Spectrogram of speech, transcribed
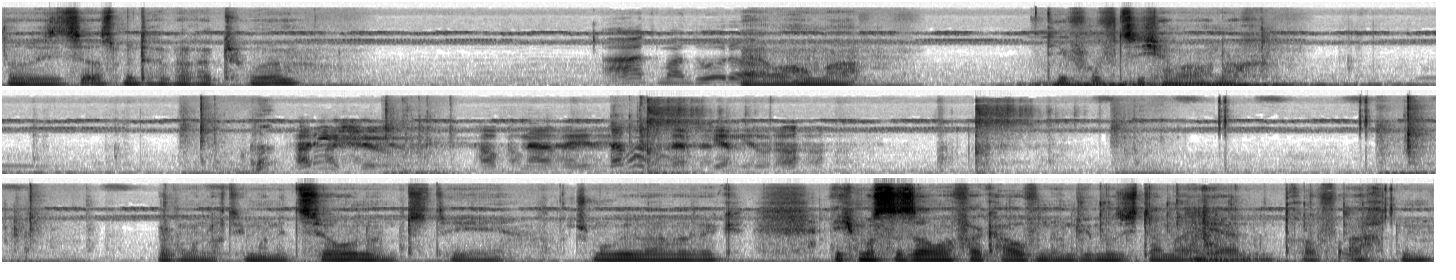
So, wie sieht's aus mit Reparatur? Ja, machen wir. Die 50 haben wir auch noch. Obnawy zawodne w Duro. Packen wir noch die Munition und die Schmuggelware weg. Ich muss das auch mal verkaufen. Irgendwie muss ich da mal eher drauf achten.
